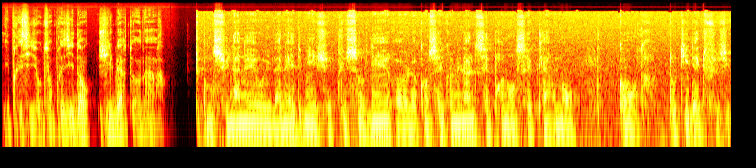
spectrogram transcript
Les précisions de son président, Gilbert Tornard. Je pense une année ou une année et demie, j'ai plus souvenir, euh, le conseil communal s'est prononcé clairement contre toute idée de fusion.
